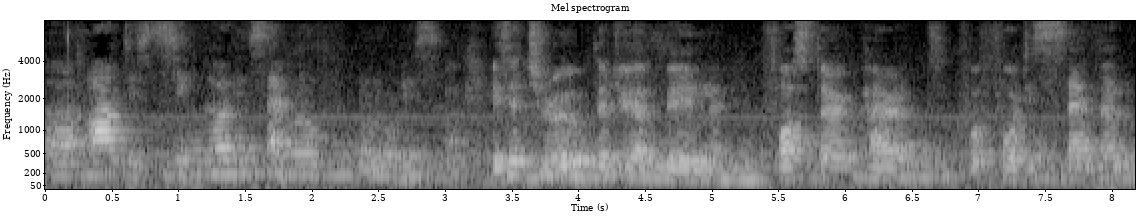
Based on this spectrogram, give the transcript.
uh, artist, singer in several movies. Uh, is it true that you have been foster parent for 47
